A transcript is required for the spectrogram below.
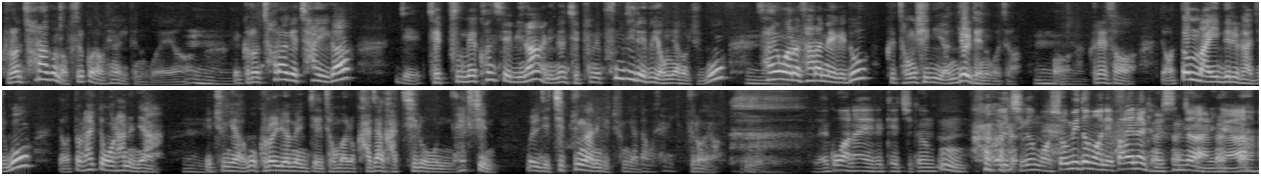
그런 철학은 없을 거라고 생각이 드는 거예요. 음. 그런 철학의 차이가 이제 제품의 컨셉이나 아니면 제품의 품질에도 영향을 주고 음. 사용하는 사람에게도 그 정신이 연결되는 거죠. 음. 어, 그래서 어떤 마인드를 가지고 어떤 활동을 하느냐 음. 게 중요하고 그러려면 이제 정말로 가장 가치로운 핵심을 이제 집중하는 게 중요하다고 생각이 들어요. 레고 하나에 이렇게 지금 음, 거의 지금 뭐 쇼미더머니 파이널 결승전 아니냐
